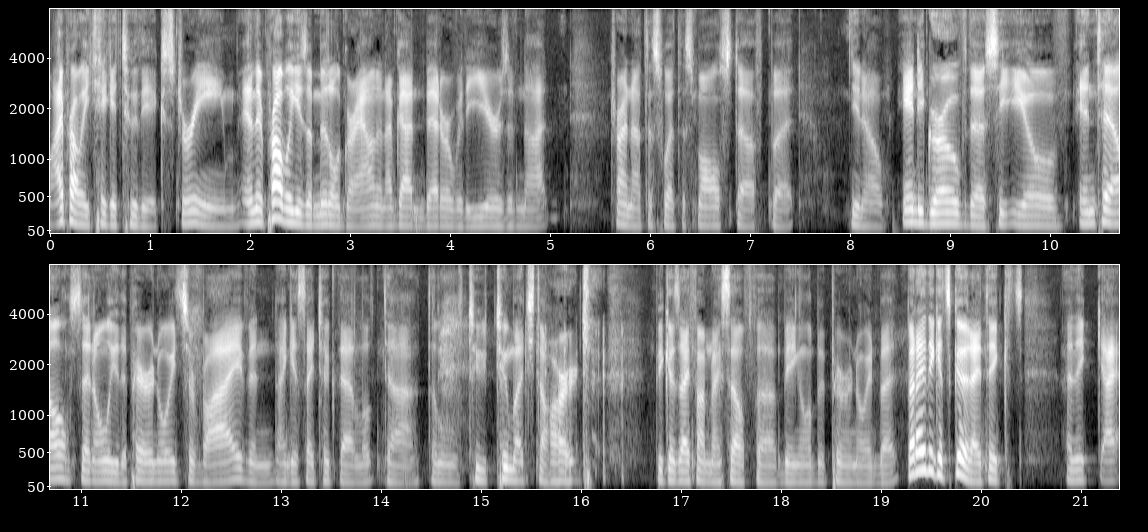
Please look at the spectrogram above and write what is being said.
I probably take it to the extreme, and there probably is a middle ground, and I've gotten better over the years of not trying not to sweat the small stuff, but you know, Andy Grove, the CEO of Intel, said only the paranoid survive, and I guess I took that a little, uh, a little too too much to heart because I find myself uh, being a little bit paranoid. But but I think it's good. I think it's, I think I,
